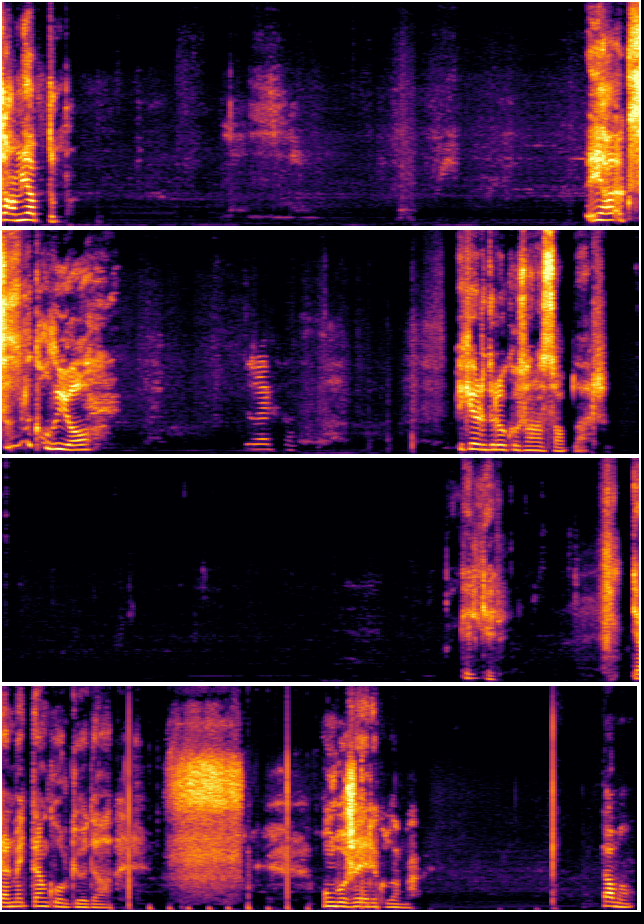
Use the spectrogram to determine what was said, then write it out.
Tamam yaptım. E haksızlık oluyor. Al. Bir kere Draco sana saplar. Gel gel. Gelmekten korkuyor daha. Onu boşa yere kullanma. Tamam.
